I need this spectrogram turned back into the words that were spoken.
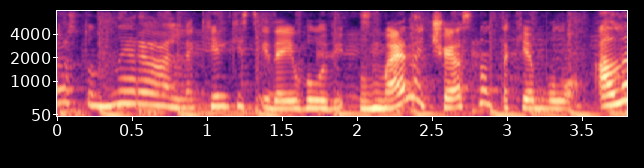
просто нереальна кількість ідей в голові. В мене чесно таке було. Але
